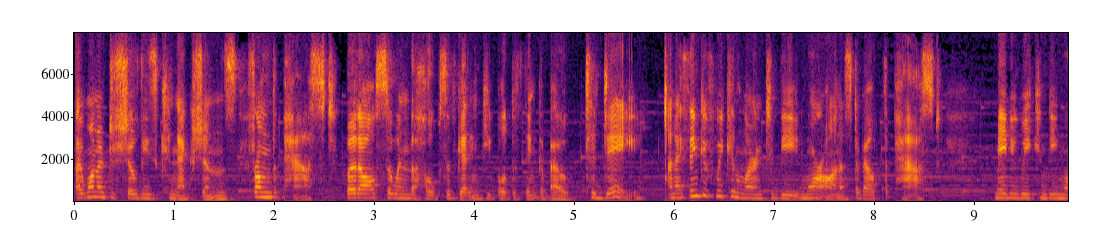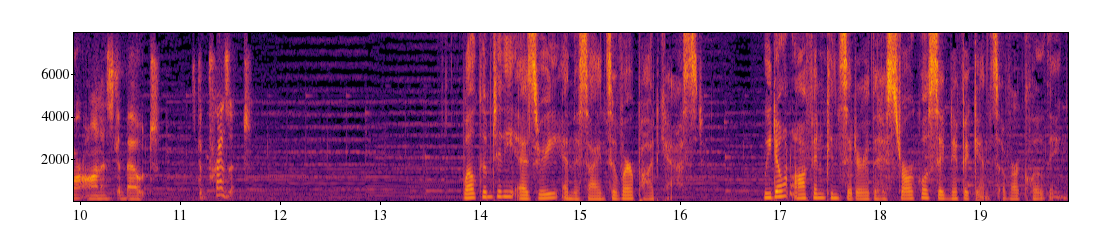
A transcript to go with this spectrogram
I wanted to show these connections from the past, but also in the hopes of getting people to think about today. And I think if we can learn to be more honest about the past, maybe we can be more honest about the present. Welcome to the Esri and the Science of Where podcast. We don't often consider the historical significance of our clothing,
